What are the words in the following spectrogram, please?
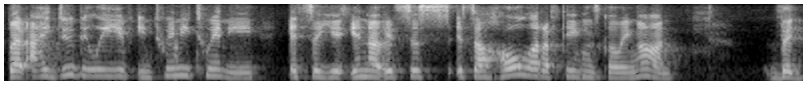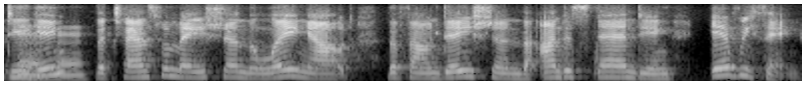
But I do believe in 2020, it's a, you know, it's just, it's a whole lot of things going on. The digging, mm-hmm. the transformation, the laying out, the foundation, the understanding, everything,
